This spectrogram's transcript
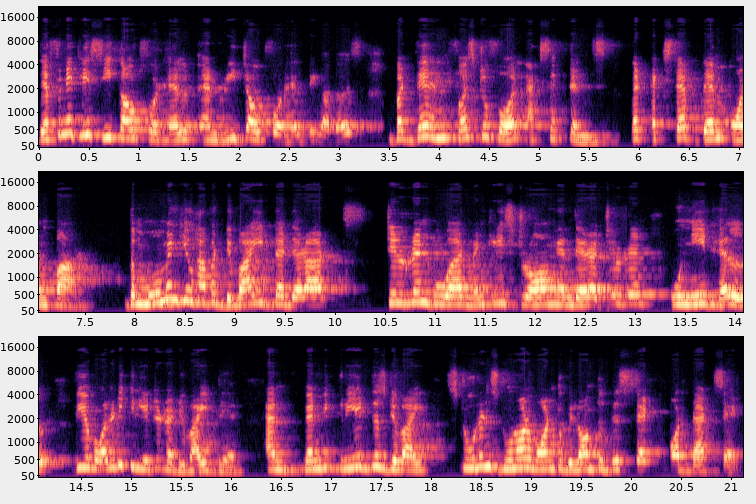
definitely seek out for help and reach out for helping others. But then, first of all, acceptance that accept them on par. The moment you have a divide that there are children who are mentally strong and there are children who need help, we have already created a divide there. And when we create this divide, students do not want to belong to this set or that set.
